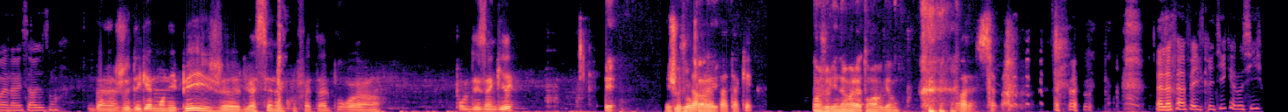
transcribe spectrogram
Ouais, non, mais sérieusement. Ben, je dégaine mon épée et je lui assène un coup fatal pour, euh, pour le désinguer. Et Toujours Jolina pareil. n'a pas attaqué Angelina, elle attend, elle regarde. Voilà, ça Elle a fait un fail critique, elle aussi?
